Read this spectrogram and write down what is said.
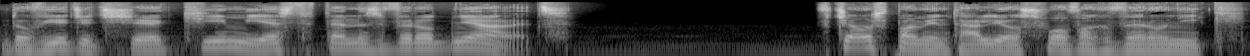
dowiedzieć się, kim jest ten zwyrodnialec. Wciąż pamiętali o słowach Weroniki.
